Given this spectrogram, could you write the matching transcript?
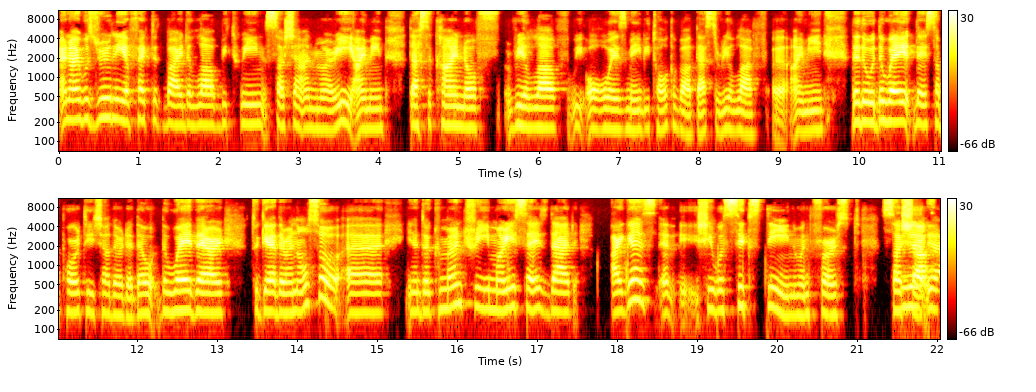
and I was really affected by the love between Sasha and Marie. I mean, that's the kind of real love we always maybe talk about. That's the real love. Uh, I mean, the, the, the way they support each other, the the, the way they're together, and also uh, in a documentary, Marie says that I guess it, she was 16 when first Sasha yeah, yeah,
